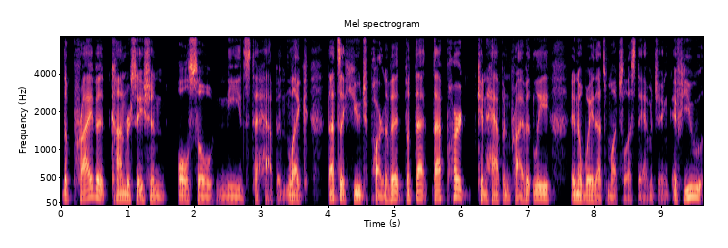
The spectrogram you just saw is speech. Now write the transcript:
the private conversation also needs to happen. Like that's a huge part of it but that that part can happen privately in a way that's much less damaging. If you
